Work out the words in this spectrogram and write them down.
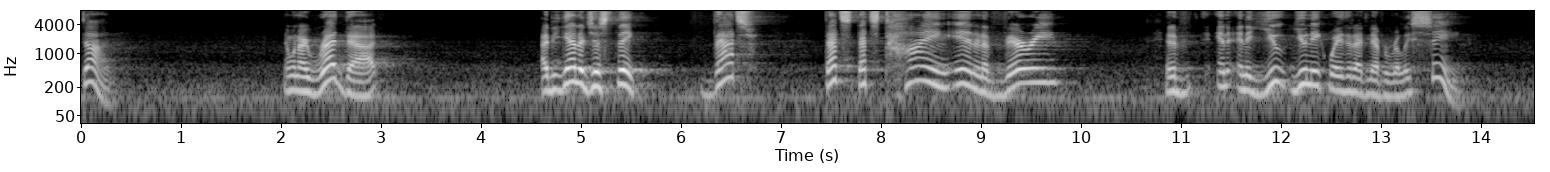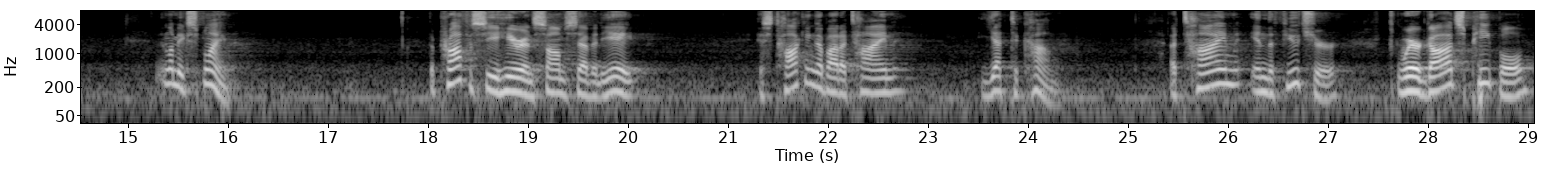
done. And when I read that, I began to just think that's, that's, that's tying in in a very, in a, in, in a u- unique way that I've never really seen. And let me explain. The prophecy here in Psalm 78 is talking about a time yet to come, a time in the future where God's people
